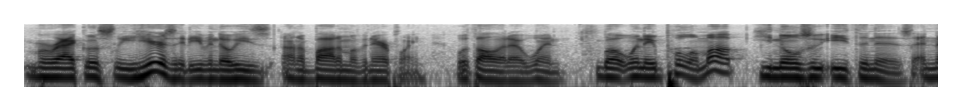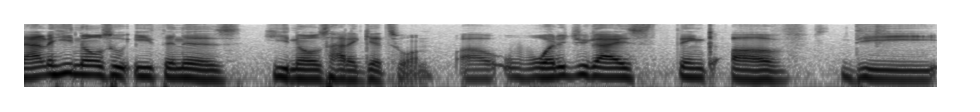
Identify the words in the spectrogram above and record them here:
miraculously hears it, even though he's on the bottom of an airplane with all of that wind. But when they pull him up, he knows who Ethan is. And now that he knows who Ethan is, he knows how to get to him. Uh, what did you guys think of the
